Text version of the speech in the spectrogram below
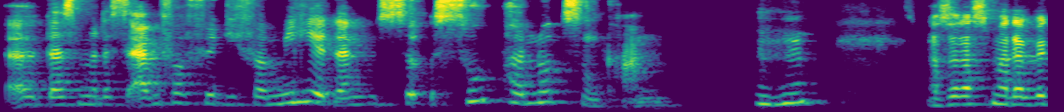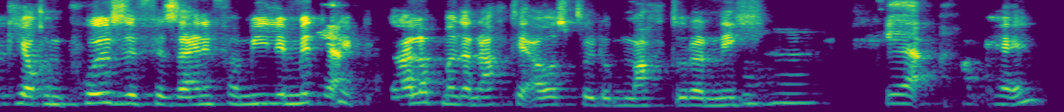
äh, dass man das einfach für die Familie dann so, super nutzen kann. Mhm. Also dass man da wirklich auch Impulse für seine Familie mitkriegt, ja. egal ob man danach die Ausbildung macht oder nicht. Mhm. Ja. Okay.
